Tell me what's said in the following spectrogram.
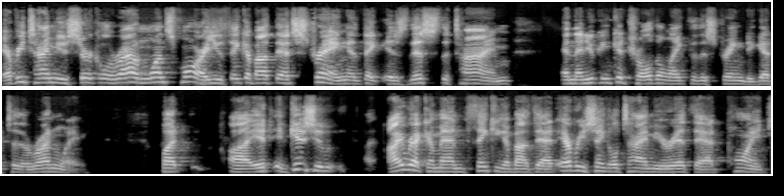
Every time you circle around once more, you think about that string and think, is this the time? And then you can control the length of the string to get to the runway. But uh, it, it gives you, I recommend thinking about that every single time you're at that point,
